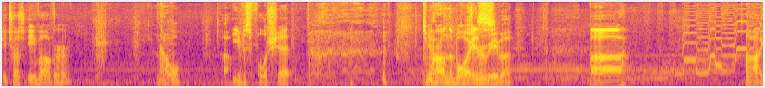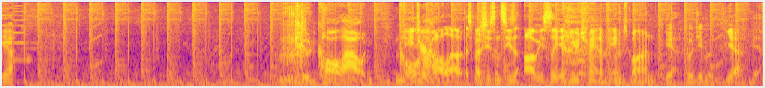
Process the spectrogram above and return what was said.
You trust Eva over her? No. Oh. Eva's full of shit. Tomorrow on the boys. Screw Eva. Uh. Oh, yeah. Dude, call out. Major him out. call out, especially since he's obviously a huge fan of James Bond. Yeah, Kojima. Yeah. Yeah.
